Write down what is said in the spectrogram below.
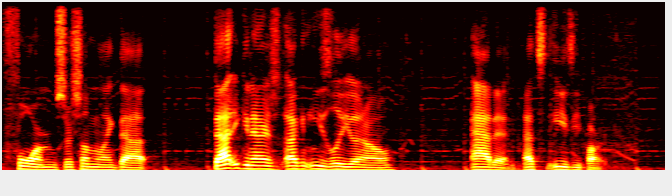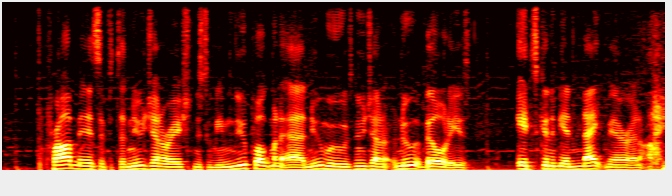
forms, or something like that. That you can I can easily you know add in. That's the easy part. The problem is if it's a new generation, it's gonna be new Pokemon to add, new moves, new new abilities. It's gonna be a nightmare, and I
